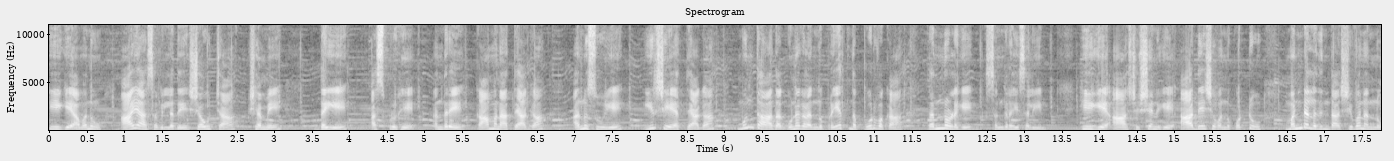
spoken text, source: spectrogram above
ಹೀಗೆ ಅವನು ಆಯಾಸವಿಲ್ಲದೆ ಶೌಚ, ಕ್ಷಮೆ, ದಯೆ, ಅಸ್ಪೃಹೆ ಅಂದರೆ ಕಾಮನಾ ತ್ಯಾಗ, ಅನುಸೂಯೆ ಈರ್ಷೆಯ ತ್ಯಾಗ ಮುಂತಾದ ಗುಣಗಳನ್ನು ಪ್ರಯತ್ನಪೂರ್ವಕ ತನ್ನೊಳಗೆ ಸಂಗ್ರಹಿಸಲಿ. ಹೀಗೆ ಆ ಶಿಷ್ಯನಿಗೆ ಆದೇಶವನ್ನು ಕೊಟ್ಟು ಮಂಡಲದಿಂದ ಶಿವನನ್ನು,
